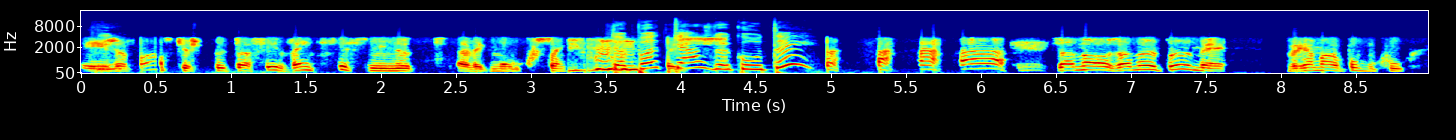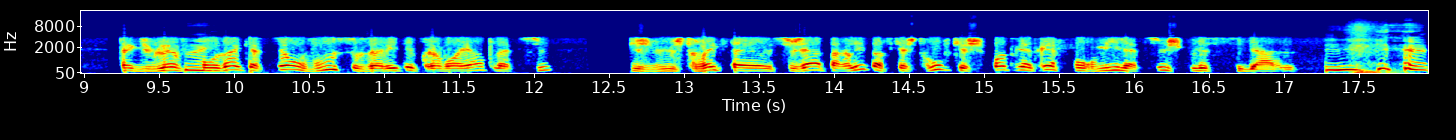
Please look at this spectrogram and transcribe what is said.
Et je pense que je peux toffer 26 minutes avec mon coussin. T'as pas de cash de côté? j'en ai, j'en ai un peu, mais vraiment pas beaucoup. Fait que je voulais vous poser la question, vous, si vous avez été prévoyante là-dessus. Je trouvais que c'était un sujet à parler parce que je trouve que je suis pas très, très fourmi là-dessus. Je suis plus cigale.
